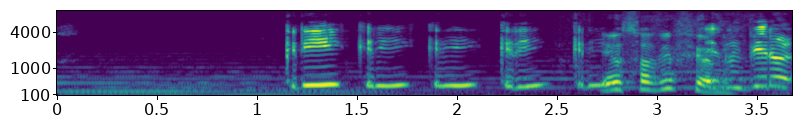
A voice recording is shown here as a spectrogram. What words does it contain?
Cri, cri, cri, cri, cri. Eu só vi o Vocês filme. não viram.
